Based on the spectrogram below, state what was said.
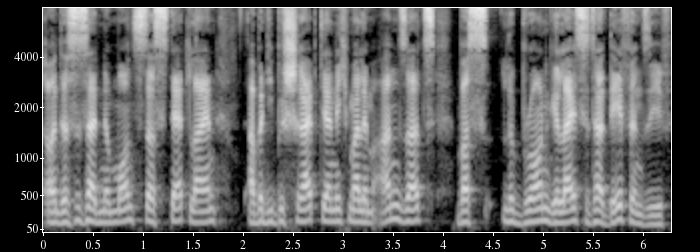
Und das ist halt eine Monster-Statline, aber die beschreibt ja nicht mal im Ansatz, was LeBron geleistet hat defensiv.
